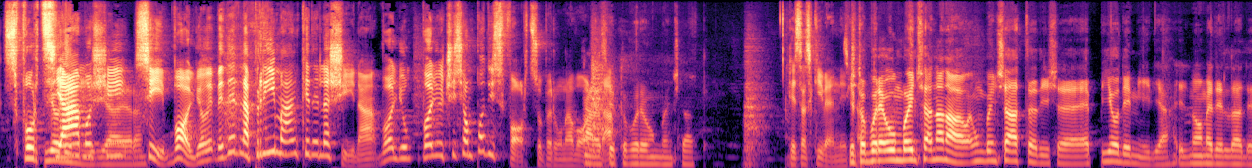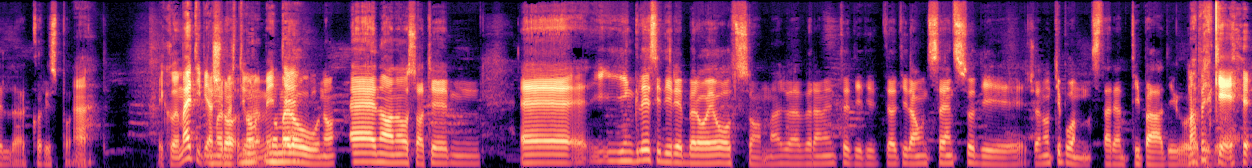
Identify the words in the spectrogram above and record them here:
sforziamoci. Sì, voglio vederla prima anche della Cina. Voglio, voglio ci sia un po' di sforzo per una volta. Ah, l'ha scritto pure un in chat. Che sta scrivendo? Scritto chat. pure Umbo in chat. No, no, Umbo in chat dice è Pio D'Emilia, il nome del, del corrispondente. Ah. E come mai ti piace numero, particolarmente? Numero uno. Eh, no, non lo so. Ti, eh, gli inglesi direbbero è awesome, cioè veramente ti, ti, ti, dà un senso di... cioè non ti può stare antipatico. Ma perché?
